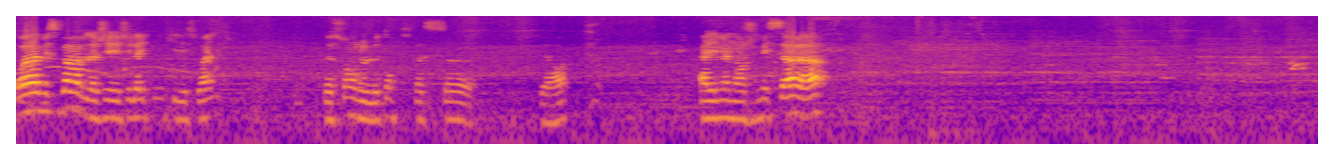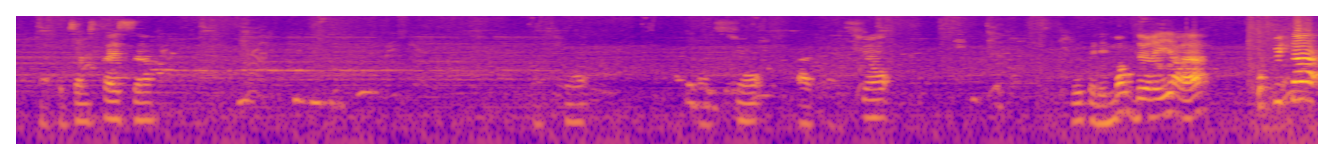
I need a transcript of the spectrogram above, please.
Ouais mais c'est pas grave, là j'ai Lightning qui les soigne. toute façon, le, le temps qu'il fasse ça. Allez, maintenant, je mets ça là. Comme ça me stresse, ça. Attention, attention, attention. Elle est morte de rire là. Oh putain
